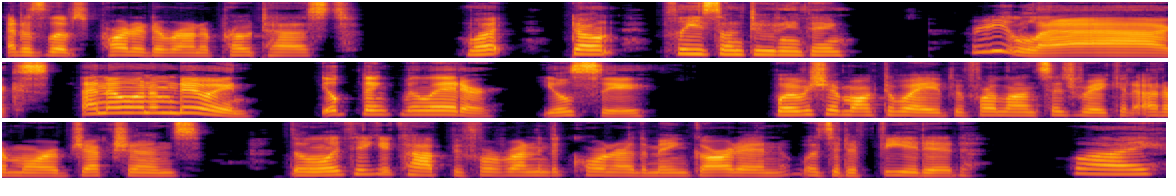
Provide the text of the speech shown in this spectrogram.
and his lips parted around a protest. What? Don't, please don't do anything. Relax. I know what I'm doing. You'll thank me later. You'll see. Wei walked away before Lan Sizhui could utter more objections. The only thing he caught before rounding the corner of the main garden was a defeated, Why?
